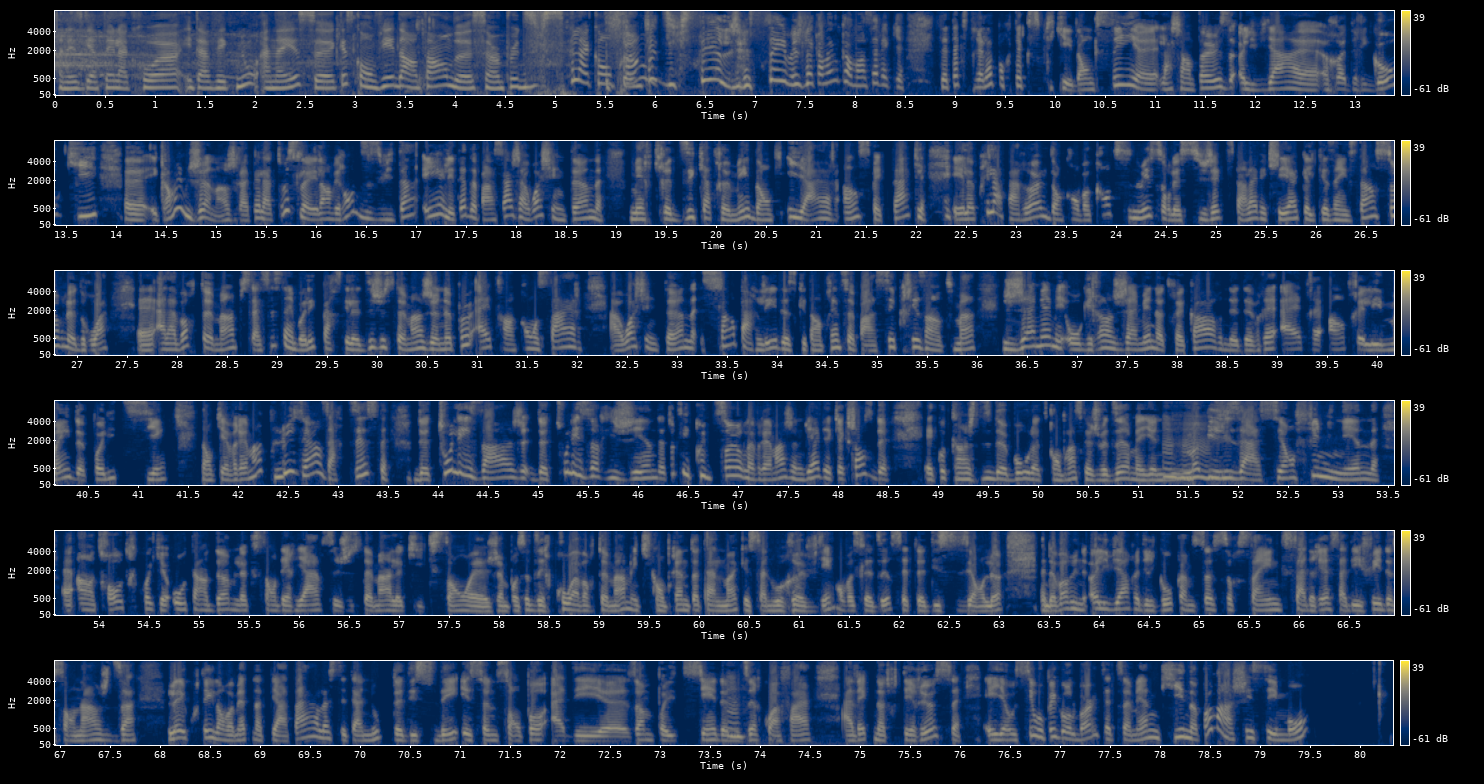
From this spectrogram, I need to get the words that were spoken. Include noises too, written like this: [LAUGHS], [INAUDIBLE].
Anaïs Gertin-Lacroix est avec nous. Anaïs, euh, qu'est-ce qu'on vient d'entendre? C'est un peu [LAUGHS] difficile à C'est un comprendre. peu difficile, je sais, mais je vais quand même commencer avec cet extrait-là pour t'expliquer. Donc, c'est euh, la chanteuse Olivia euh, Rodrigo qui est quand même jeune, hein, je rappelle à tous, là, elle a environ 18 ans et elle était de passage à Washington mercredi 4 mai, donc hier, en spectacle. Et elle a pris la parole, donc on va continuer sur le sujet que tu parlais avec Léa quelques instants, sur le droit à l'avortement. Puis c'est assez symbolique parce qu'elle a dit justement, je ne peux être en concert à Washington sans parler de ce qui est en train de se passer présentement. Jamais, mais au grand jamais, notre corps ne devrait être entre les mains de politiciens. Donc, il y a vraiment plusieurs artistes de tous les âges, de toutes les origines, de toutes les cultures, là, vraiment, Geneviève. Il y a quelque chose de, écoute, quand je dis de beau, là, tu comprends ce que je veux dire, mais il y a une Mhm. mobilisation féminine, euh, entre autres, quoi qu'il y a autant d'hommes là qui sont derrière, c'est justement là qui, qui sont, euh, j'aime pas ça dire pro-avortement, mais qui comprennent totalement que ça nous revient, on va se le dire, cette décision-là. De voir une Olivia Rodrigo comme ça sur scène qui s'adresse à des filles de son âge disant, là, écoutez, là, on va mettre notre pied à terre, là, c'est à nous de décider et ce ne sont pas à des euh, hommes politiciens de nous Mm. dire quoi faire avec notre utérus. Et il y a aussi Whoopi Goldberg cette semaine qui n'a pas mâché ses mots.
